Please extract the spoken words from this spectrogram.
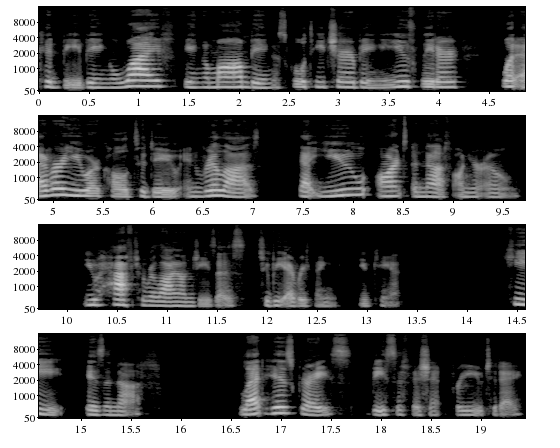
could be being a wife, being a mom, being a school teacher, being a youth leader, whatever you are called to do, and realize that you aren't enough on your own. You have to rely on Jesus to be everything you can't. He is enough. Let His grace be sufficient for you today.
